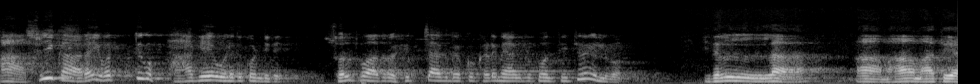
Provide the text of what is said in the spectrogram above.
ಆ ಸ್ವೀಕಾರ ಇವತ್ತಿಗೂ ಹಾಗೇ ಉಳಿದುಕೊಂಡಿದೆ. ಸ್ವಲ್ಪ ಆದರೂ ಹೆಚ್ಚಾಗಬೇಕು, ಕಡಿಮೆ ಆಗಬೇಕು ಅಂತಿದೆಯೋ ಇಲ್ವೋ? ಇದೆಲ್ಲ ಆ ಮಹಾಮಾತೆಯ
